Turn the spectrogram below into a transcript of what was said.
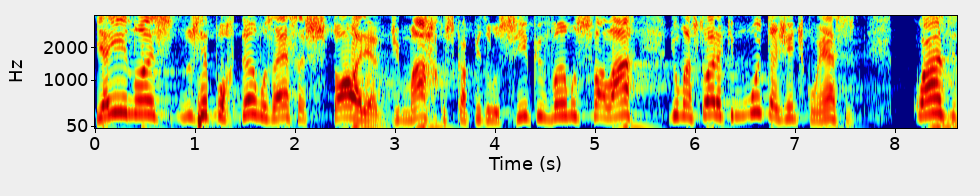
E aí nós nos reportamos a essa história de Marcos capítulo 5 e vamos falar de uma história que muita gente conhece. Quase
